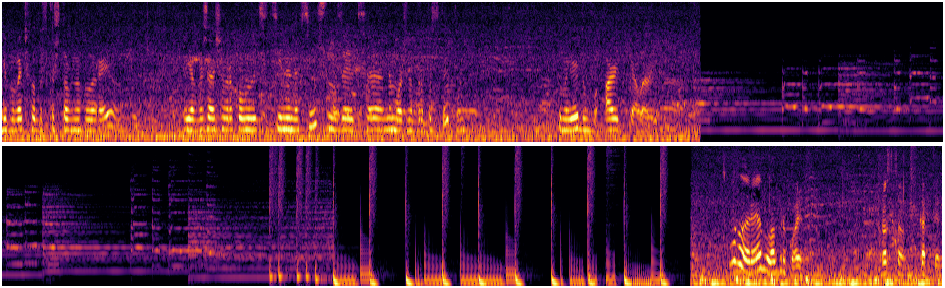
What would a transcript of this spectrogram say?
Я побачила безкоштовну галерею. Я вважаю, що враховуючи ціни на всі інші музеї, це не можна пропустити. Тому я йду в Art Gallery. Ну, галерея була прикольна. Просто картини.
